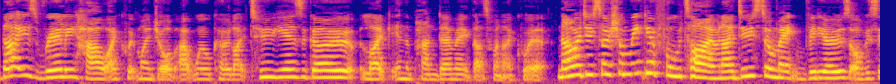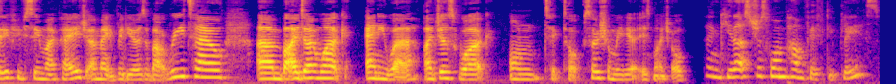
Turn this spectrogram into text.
That is really how I quit my job at Wilko like two years ago, like in the pandemic, that's when I quit. Now I do social media full time and I do still make videos, obviously, if you've seen my page, I make videos about retail, um, but I don't work anywhere. I just work on TikTok. Social media is my job. Thank you, that's just £1.50, please.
